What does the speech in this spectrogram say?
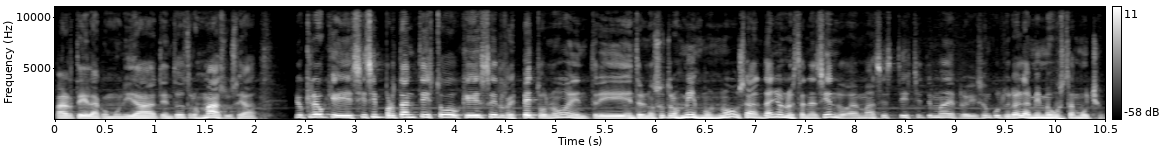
parte de la comunidad, entre otros más. O sea, yo creo que sí es importante esto que es el respeto, ¿no? Entre, entre nosotros mismos, ¿no? O sea, daño no están haciendo. Además, este, este tema de prohibición cultural a mí me gusta mucho.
